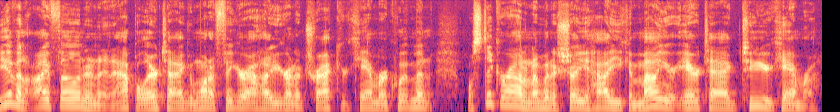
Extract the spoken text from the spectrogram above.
Do you have an iPhone and an Apple AirTag and want to figure out how you're going to track your camera equipment? Well, stick around and I'm going to show you how you can mount your AirTag to your camera.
